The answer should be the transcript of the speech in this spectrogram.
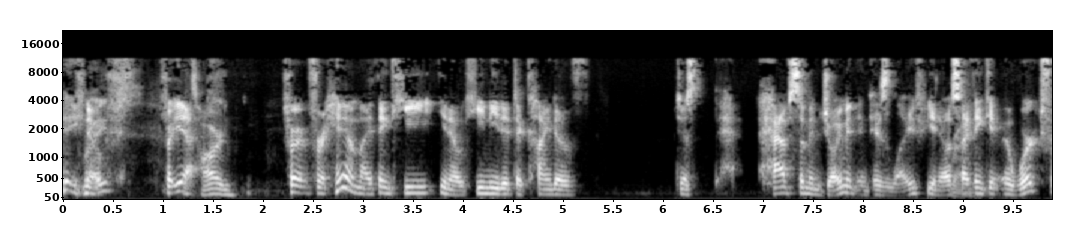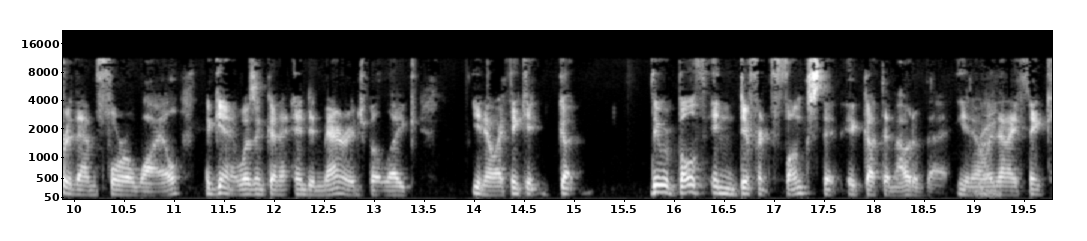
you know, right? for yeah, it's hard for for him. I think he, you know, he needed to kind of just have some enjoyment in his life, you know. Right. So I think it, it, worked for them for a while. Again, it wasn't going to end in marriage, but like, you know, I think it got they were both in different funks that it got them out of that, you know. Right. And then I think,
